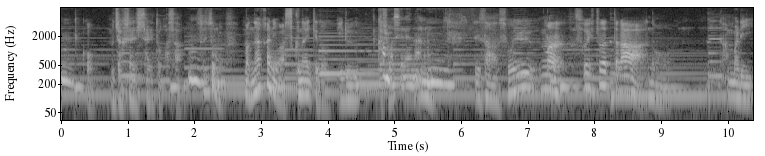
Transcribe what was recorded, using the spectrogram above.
うん、こうむちゃくちゃにしたりとかさ、うん。そういう人も、まあ、中には少ないけどいるかもしれない。ううん。ん、でさそういうまあそういう人だったらあのあんまり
